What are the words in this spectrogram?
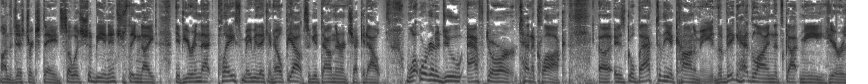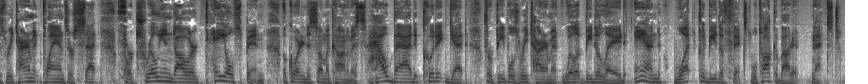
on on the district stage. So it should be an interesting night. If you're in that place, maybe they can help you out. So get down there and check it out. What we're going to do after 10 o'clock uh, is go back to the economy. The big headline that's got me here is retirement plans are set for trillion dollar tailspin, according to some economists. How bad could it get for people's retirement? Will it be delayed? And what could be the fix? We'll talk about it next.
